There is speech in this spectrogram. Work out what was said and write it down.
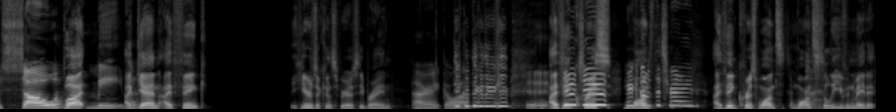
So But mean. again, I think here's a conspiracy brain. All right, go on. I think Chris Here want- comes the train. I think Chris wants wants to leave and made it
